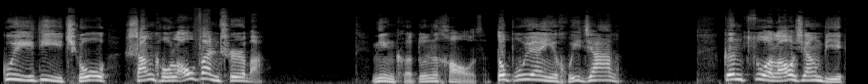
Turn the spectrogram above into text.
跪地求赏口牢饭吃吧，宁可蹲耗子，都不愿意回家了。跟坐牢相比，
